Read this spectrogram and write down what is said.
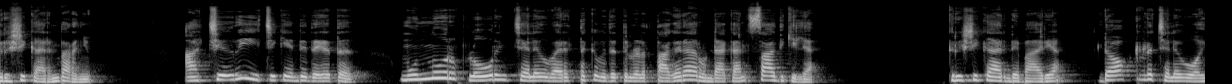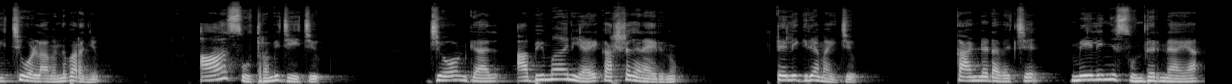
കൃഷിക്കാരൻ പറഞ്ഞു. ആ ചെറിയ ഈച്ചയ്ക്ക് എന്റെ ദേഹത്ത് മുന്നൂറ് ഫ്ലോറിൻ ചെലവ് വരത്തക്ക വിധത്തിലുള്ള തകരാറുണ്ടാക്കാൻ സാധിക്കില്ല. കൃഷിക്കാരന്റെ ഭാര്യ ഡോക്ടറുടെ ചെലവ് വഹിച്ചു കൊള്ളാമെന്ന് പറഞ്ഞു. ആ സൂത്രം വിജയിച്ചു. ജോൺ ഗാൽ അഭിമാനിയായ കർഷകനായിരുന്നു. ടെലിഗ്രാം അയച്ചു. കണ്ണട വെച്ച് മെലിഞ്ഞ് സുന്ദരനായ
